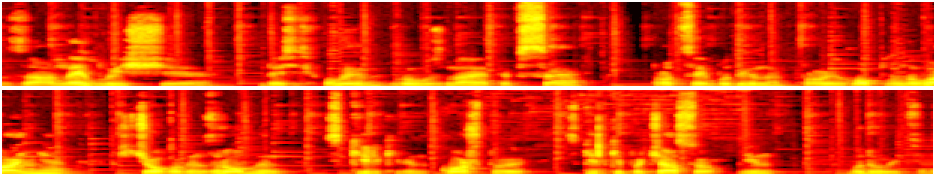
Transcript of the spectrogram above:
За найближчі 10 хвилин ви узнаєте все про цей будинок, про його планування, з чого він зроблений, скільки він коштує, скільки по часу він будується.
